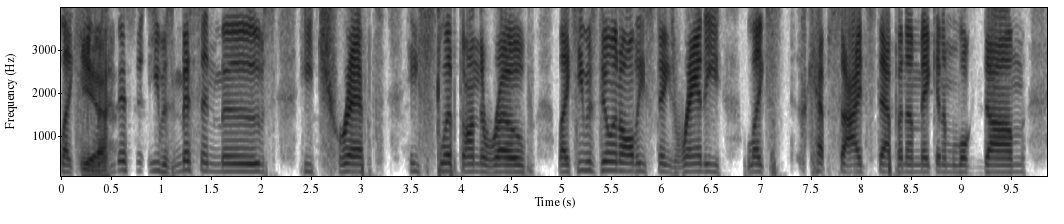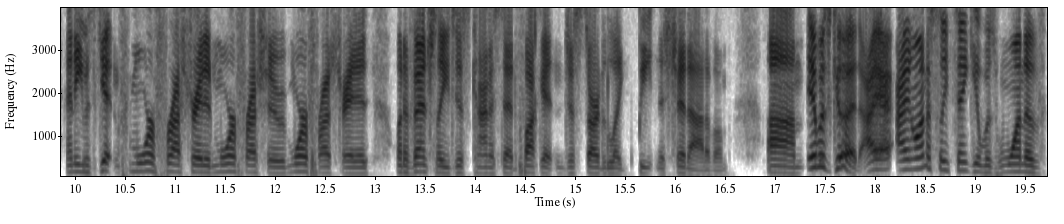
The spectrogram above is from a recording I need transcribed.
Like he Yeah. was missing he was missing moves, he tripped, he slipped on the rope, like he was doing all these things. Randy like kept sidestepping him, making him look dumb, and he was getting more frustrated, more frustrated, more frustrated when eventually he just kind of said fuck it and just started like beating the shit out of him. Um, it was good. I I honestly think it was one of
